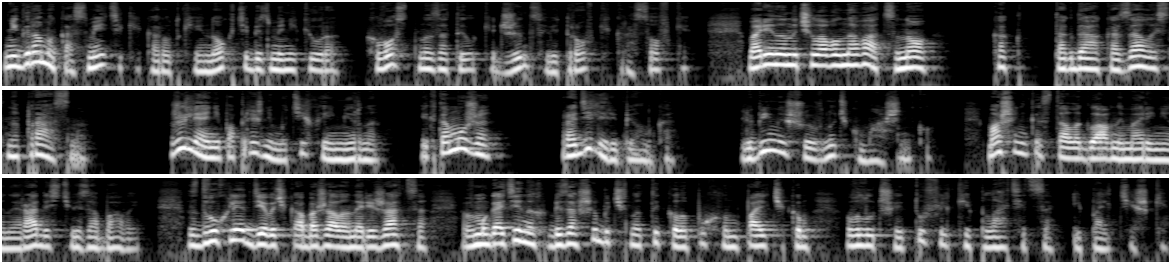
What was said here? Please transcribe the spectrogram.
Ни грамма косметики, короткие ногти без маникюра, хвост на затылке, джинсы, ветровки, кроссовки. Марина начала волноваться, но, как тогда оказалось, напрасно. Жили они по-прежнему тихо и мирно. И к тому же родили ребенка любимейшую внучку Машеньку. Машенька стала главной Марининой радостью и забавой. С двух лет девочка обожала наряжаться, в магазинах безошибочно тыкала пухлым пальчиком в лучшие туфельки, платьица и пальтишки.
